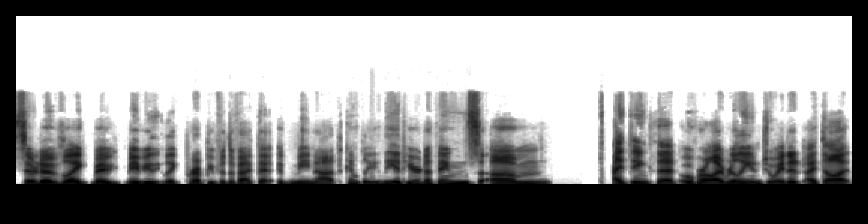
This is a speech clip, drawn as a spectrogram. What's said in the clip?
sort of like maybe maybe like prep you for the fact that it may not completely adhere to things. Um I think that overall I really enjoyed it. I thought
